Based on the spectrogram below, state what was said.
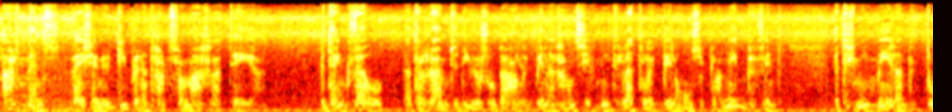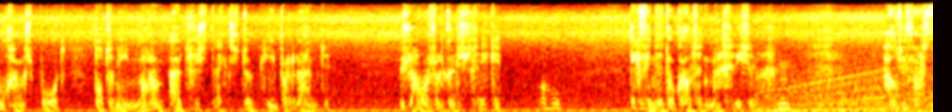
Aardmens, wij zijn nu diep in het hart van Magrathea. Bedenk wel dat de ruimte die we zo dadelijk binnengaan... zich niet letterlijk binnen onze planeet bevindt. Het is niet meer dan de toegangspoort tot een enorm uitgestrekt stuk hyperruimte. U zou ervan kunnen schrikken. Oh. Ik vind het ook altijd maar griezelig. Houd u vast.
